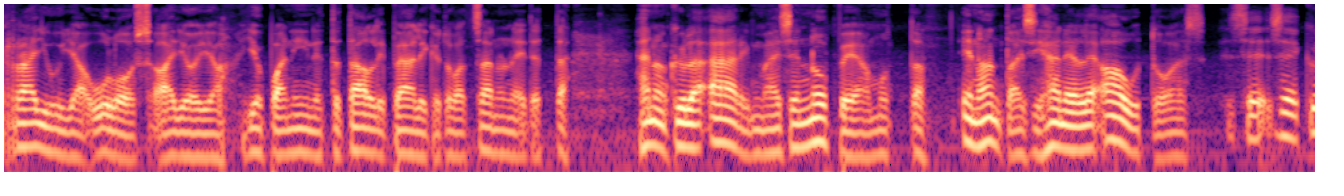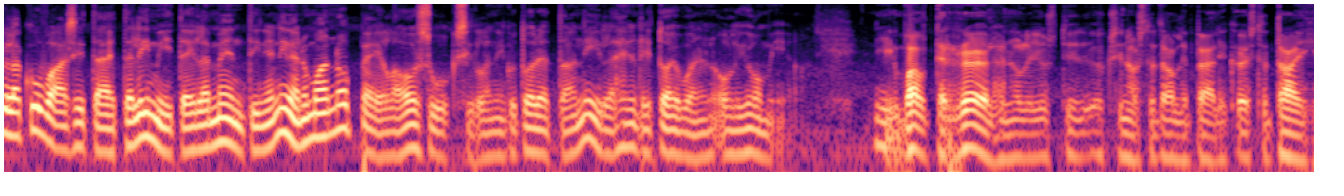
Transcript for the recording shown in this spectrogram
rajuja ulosajoja, jopa niin, että tallipäälliköt ovat sanoneet, että hän on kyllä äärimmäisen nopea, mutta en antaisi hänelle autoa. Se, se kyllä kuvaa sitä, että limiteillä mentiin ja nimenomaan nopeilla osuuksilla, niin kuin todetaan, niillä Henri Toivonen oli omia. Niin, Walter Röhlhän oli just yksi noista tallipäälliköistä tai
